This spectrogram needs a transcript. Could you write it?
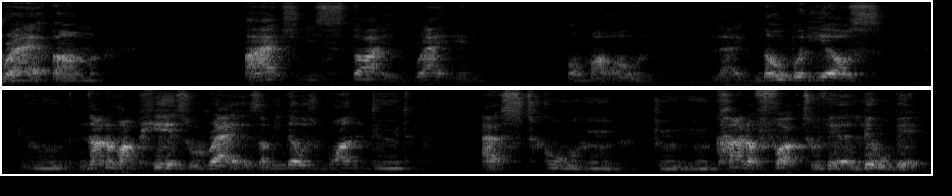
Right. Um, I actually started writing on my own. Like nobody else, who none of my peers were writers. I mean, there was one dude at school who who, who kind of fucked with it a little bit,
